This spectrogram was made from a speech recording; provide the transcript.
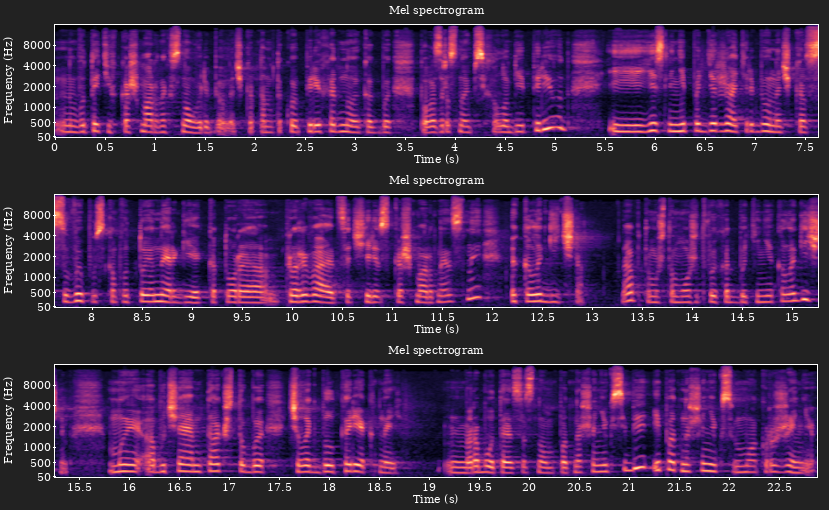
вот этих кошмарных снов у ребеночка, там такой переходной как бы по возрастной психологии период. И если не поддержать ребеночка с выпуском вот той энергии, которая прорывается через кошмарные сны, экологично, да, потому что может выход быть и не экологичным. Мы обучаем так, чтобы человек был корректный, работая со сном по отношению к себе и по отношению к своему окружению.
